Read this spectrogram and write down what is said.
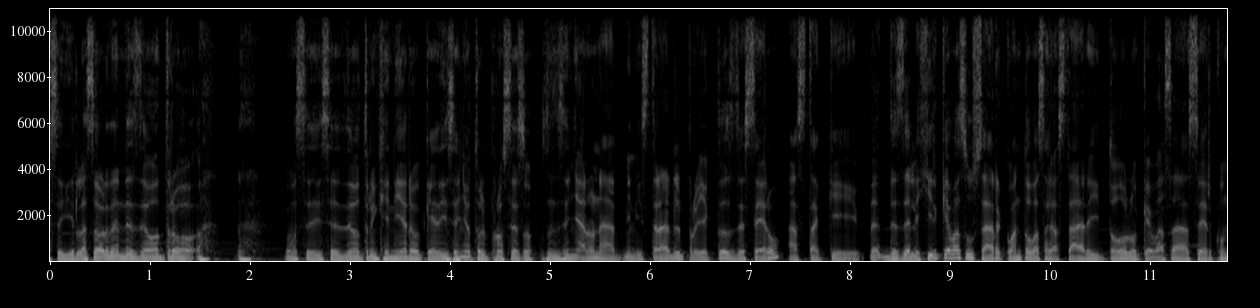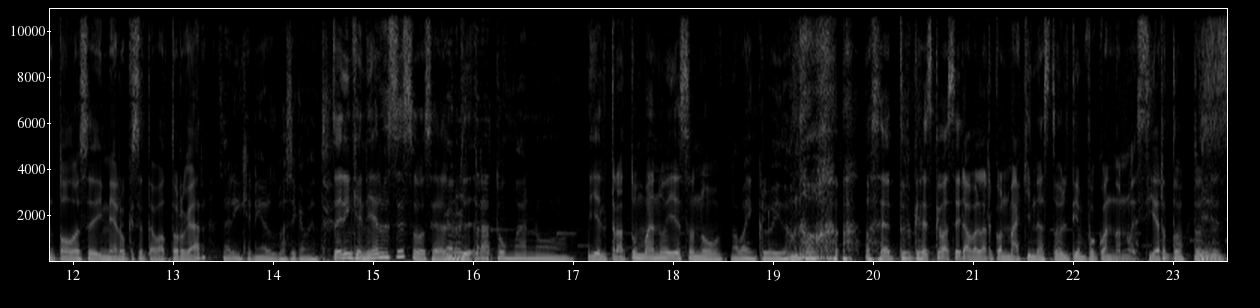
seguir las órdenes de otro. ¿Cómo se dice? De otro ingeniero que diseñó todo el proceso. Nos enseñaron a administrar el proyecto desde cero hasta que, de- desde elegir qué vas a usar, cuánto vas a gastar y todo lo que vas a hacer con todo ese dinero que se te va a otorgar. Ser ingenieros básicamente. Ser ingeniero es eso, o sea, Pero el trato humano y el trato humano y eso no, no va incluido. no, o sea, tú crees que vas a ir a hablar con máquinas todo el tiempo cuando no es cierto. Entonces,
